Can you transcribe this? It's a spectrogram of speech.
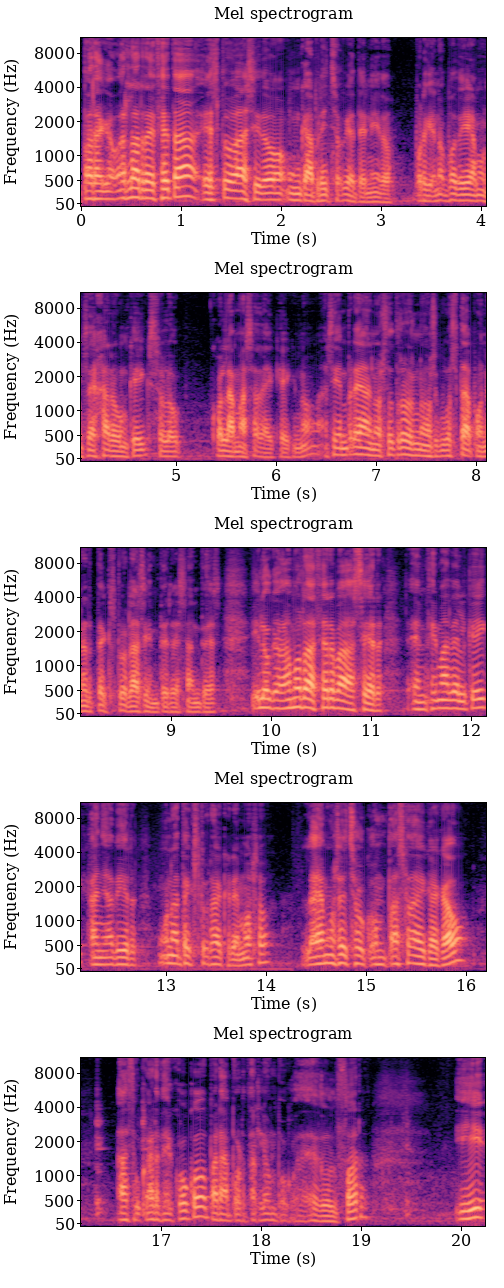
para acabar la receta, esto ha sido un capricho que he tenido, porque no podríamos dejar un cake solo con la masa de cake, ¿no? Siempre a nosotros nos gusta poner texturas interesantes. Y lo que vamos a hacer va a ser, encima del cake, añadir una textura cremosa. La hemos hecho con pasta de cacao, azúcar de coco para aportarle un poco de dulzor y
